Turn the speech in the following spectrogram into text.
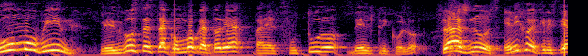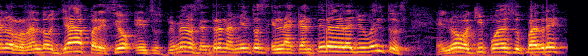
¿Cómo ven? ¿Les gusta esta convocatoria para el futuro del tricolor? Flash News, el hijo de Cristiano Ronaldo ya apareció en sus primeros entrenamientos en la cantera de la Juventus, el nuevo equipo de su padre,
